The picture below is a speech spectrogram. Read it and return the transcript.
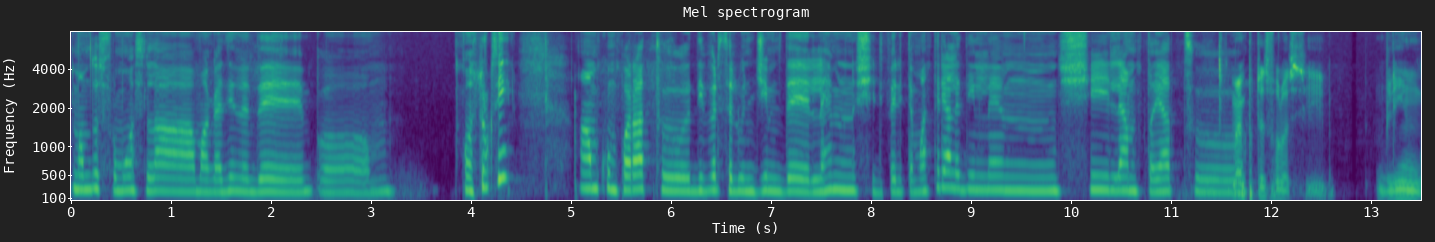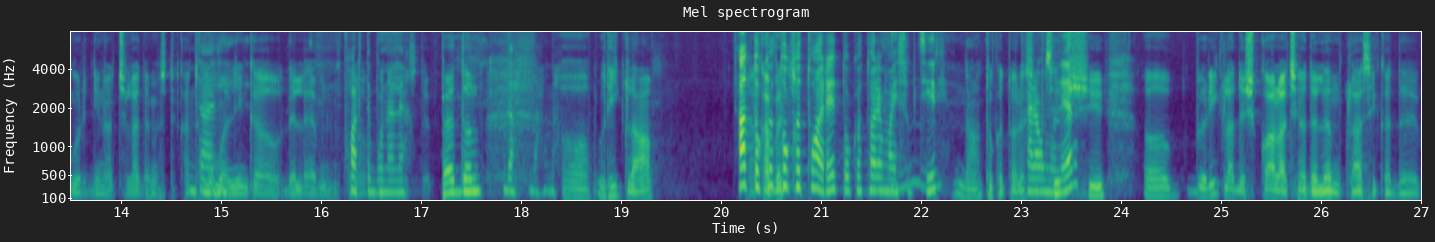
M-am dus frumos la magazinele de uh, construcții. Am cumpărat uh, diverse lungimi de lemn și diferite materiale din lemn și le-am tăiat uh, Mai puteți folosi linguri din acelea de amestecate, Da, da, mămăligă de lemn. Foarte uh, bune alea. De pedal. Da, da, da. Uh, rigla, A, Dacă tocă, aveți- tocătoare, tocătoare mai subțiri. da, tocătoare Care au subțiri mâner. și uh, rigla de școală, aceea de lemn clasică de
